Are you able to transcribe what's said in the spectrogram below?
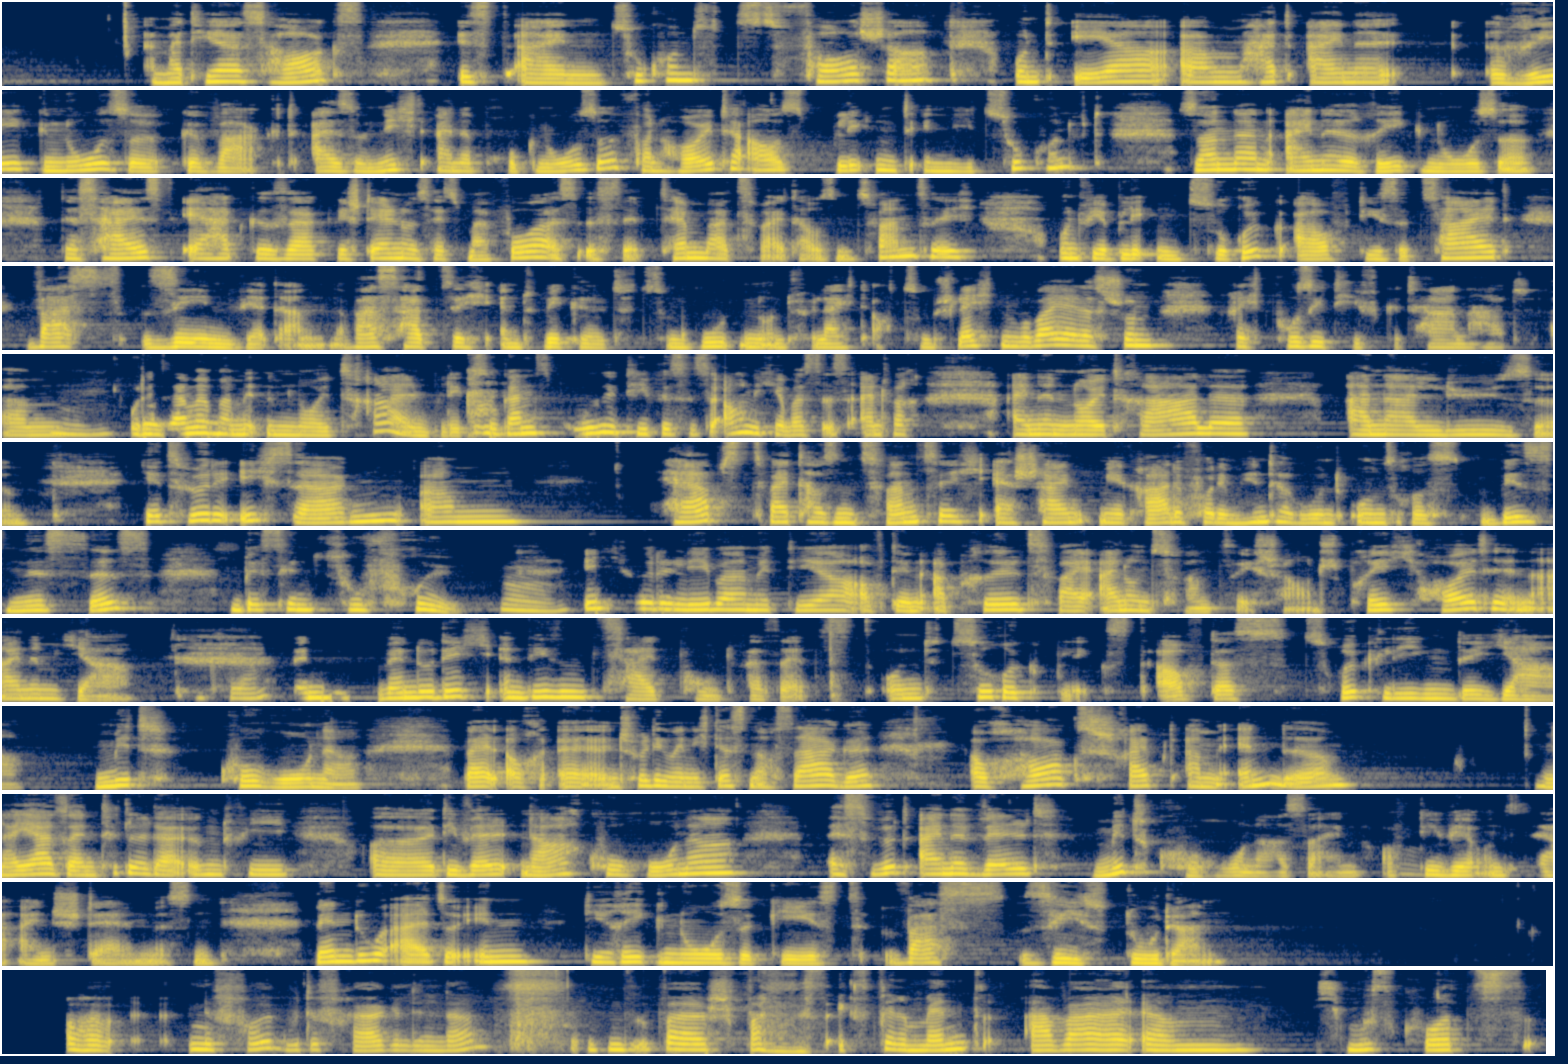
Matthias Hawks ist ein Zukunftsforscher und er ähm, hat eine Regnose gewagt, also nicht eine Prognose von heute aus blickend in die Zukunft, sondern eine Regnose. Das heißt, er hat gesagt, wir stellen uns jetzt mal vor, es ist September 2020 und wir blicken zurück auf diese Zeit. Was sehen wir dann? Was hat sich entwickelt zum Guten und vielleicht auch zum Schlechten? Wobei er das schon recht positiv getan hat. Ähm, mhm. Oder sagen wir mal mit einem neutralen Blick. So ganz positiv ist es auch nicht, aber es ist einfach eine neutrale Analyse. Jetzt würde ich sagen, ähm, Herbst 2020 erscheint mir gerade vor dem Hintergrund unseres Businesses ein bisschen zu früh. Hm. Ich würde lieber mit dir auf den April 2021 schauen, sprich heute in einem Jahr. Okay. Wenn, wenn du dich in diesen Zeitpunkt versetzt und zurückblickst auf das zurückliegende Jahr mit Corona, weil auch, äh, entschuldige, wenn ich das noch sage, auch Hawks schreibt am Ende, naja, sein Titel da irgendwie, äh, die Welt nach Corona. Es wird eine Welt mit Corona sein, auf die wir uns ja einstellen müssen. Wenn du also in die Regnose gehst, was siehst du dann? Oh, eine voll gute Frage, Linda. Ein super spannendes Experiment, aber ähm, ich muss kurz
